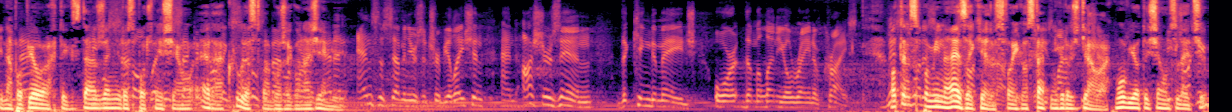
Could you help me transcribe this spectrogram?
i na popiołach tych zdarzeń rozpocznie się era Królestwa Bożego na ziemi. O tym wspomina Ezekiel w swoich ostatnich rozdziałach. Mówi o tysiącleciu,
